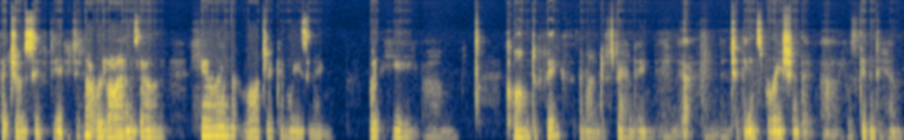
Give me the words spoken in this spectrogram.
that Joseph did. He did not rely on his own human logic and reasoning, but he um, clung to faith and understanding and, uh, and, to the inspiration that uh, was given to him.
